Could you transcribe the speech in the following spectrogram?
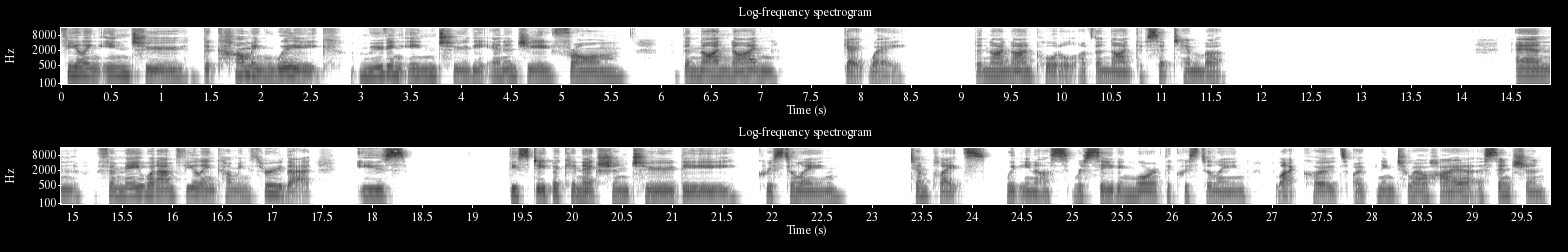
feeling into the coming week, moving into the energy from the 9 9 gateway, the 9 9 portal of the 9th of September. And for me, what I'm feeling coming through that is this deeper connection to the crystalline templates within us, receiving more of the crystalline light codes, opening to our higher ascension.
